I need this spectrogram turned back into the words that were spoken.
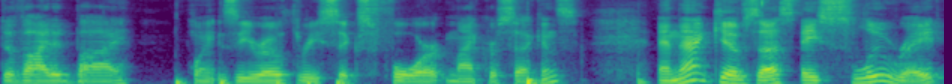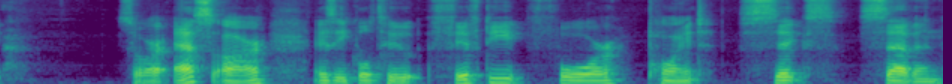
divided by 0.0364 microseconds. And that gives us a slew rate. So our SR is equal to 54.67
